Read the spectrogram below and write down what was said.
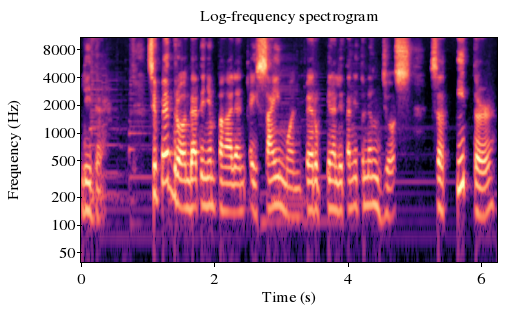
leader. Si Pedro, ang dati niyang pangalan ay Simon pero pinalitan ito ng Diyos sa Peter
